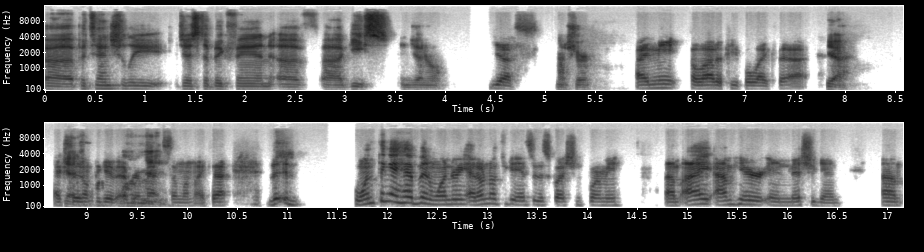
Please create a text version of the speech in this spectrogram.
uh, potentially just a big fan of uh, geese in general. yes, Not sure. I meet a lot of people like that. Yeah. Actually, Yes, I don't think I've ever Amen. met someone like that. The, one thing I have been wondering, I don't know if you can answer this question for me. Um, I, I'm here in Michigan. Um,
